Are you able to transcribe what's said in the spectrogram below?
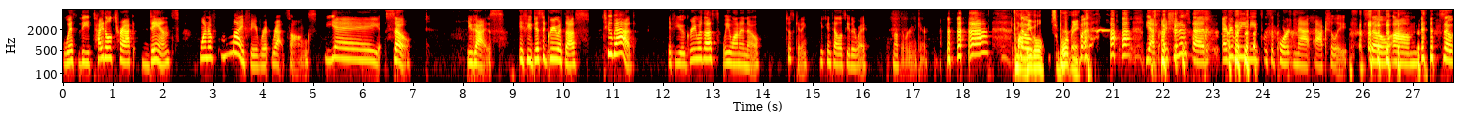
with the title track Dance, one of my favorite Ratt songs. Yay! So, you guys, if you disagree with us, too bad. If you agree with us, we want to know. Just kidding. You can tell us either way. Not that we're going to care. Come on, So- people, support me. But yes, I should have said everybody needs to support Matt actually. So um so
